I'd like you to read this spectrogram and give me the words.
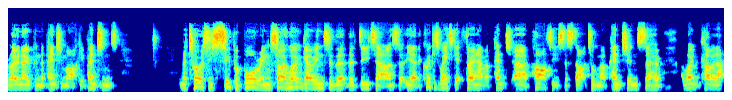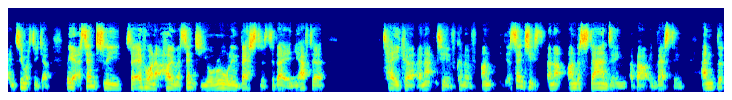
blown open the pension market. Pensions notoriously super boring so i won't go into the, the details but yeah the quickest way to get thrown out of a pension uh, party is to start talking about pensions so i won't cover that in too much detail. But yeah essentially so everyone at home essentially you're all investors today and you have to take a, an active kind of un, essentially an understanding about investing. And the,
